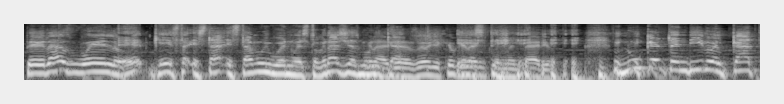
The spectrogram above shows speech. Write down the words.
te das vuelo. Eh, que está, está, está muy bueno esto. Gracias, Mónica. Este, Gracias, oye, qué gran comentario. Nunca he entendido el CAT.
